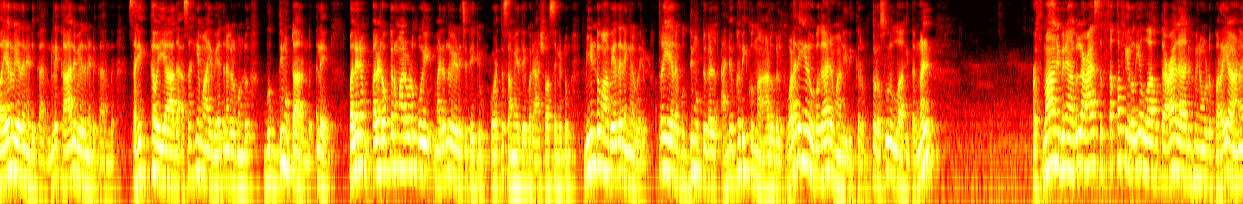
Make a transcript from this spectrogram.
വയറുവേദന എടുക്കാറുണ്ട് അല്ലെങ്കിൽ കാൽ വേദന എടുക്കാറുണ്ട്. സഹിക്കവയ്യാതെ അസഹ്യമായ വേദനകൾ കൊണ്ട് ബുദ്ധിമുട്ടാറുണ്ട് അല്ലേ? പലരും പല ഡോക്ടർമാരോടും പോയി മരുന്ന് മേടിച്ച് തേക്കും കുറച്ച് സമയത്തേക്ക് ഒരു ആശ്വാസം കിട്ടും. വീണ്ടും ആ വേദന ഇങ്ങനെ വരും. അത്രയേറെ ബുദ്ധിമുട്ടുകൾ അനുഭവിക്കുന്ന ആളുകൾക്ക് വളരെയേറെ ഉപകാരമാണ് ഈ ദിക്കറും റസൂലുള്ളാഹി തങ്ങൾ Usman ibn Abul As Saqafi റളിയല്ലാഹു തആല അൻഹുവിനോട് പറയാണ്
